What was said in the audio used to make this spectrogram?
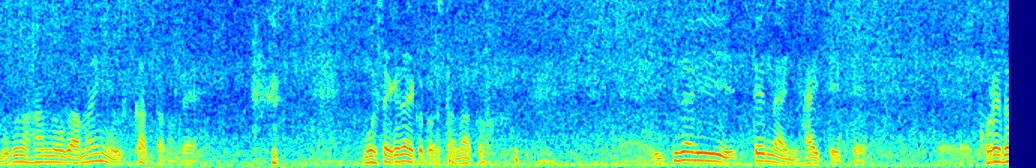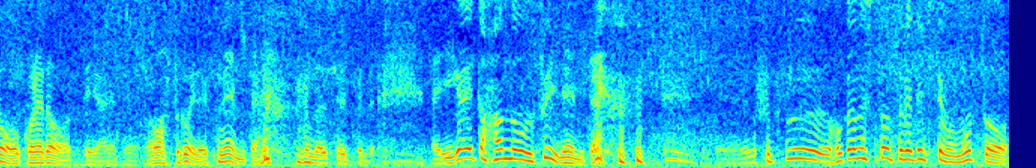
僕の反応があまりにも薄かったので申し訳ないことをしたなと。いきなり店内に入っていて「これどう？これどう?」って言われて「あすごいですね」みたいな 話をしてて。意外と反応薄いねみたいな。普通他の人を連れてきてももっと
